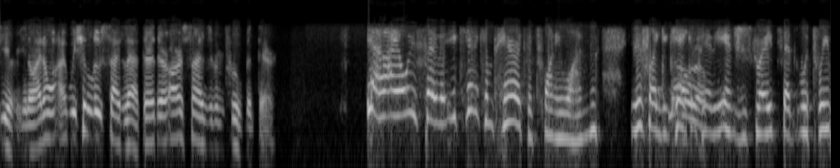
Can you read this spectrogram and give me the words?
year. You know, I don't. I, we shouldn't lose sight of that. There there are signs of improvement there. Yeah, and I always say that you can't compare it to 21. Just like you can't No, no. compare the interest rates that were 3%,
